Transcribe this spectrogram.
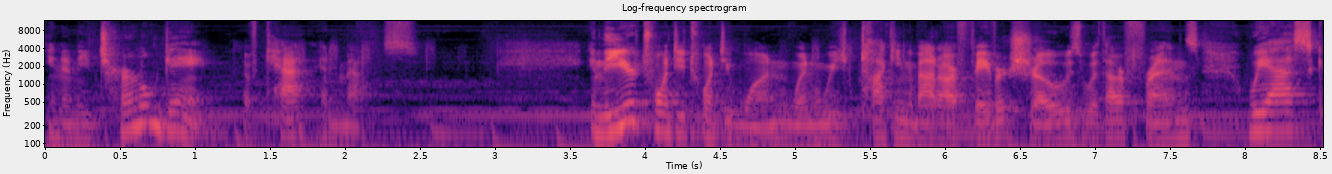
in an eternal game of cat and mouse. In the year 2021, when we're talking about our favorite shows with our friends, we ask,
